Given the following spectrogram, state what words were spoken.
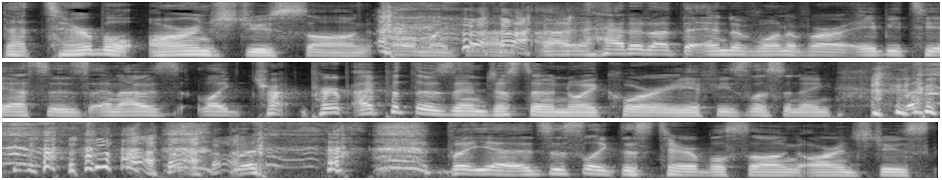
That terrible orange juice song. Oh my god, I had it at the end of one of our ABTSs, and I was like, try, perp, I put those in just to annoy Corey if he's listening. but, but yeah, it's just like this terrible song, Orange Juice.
